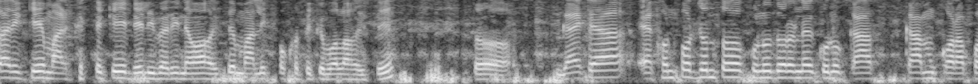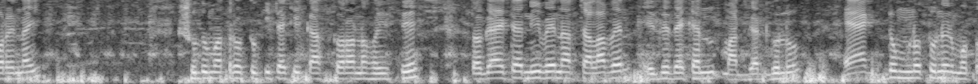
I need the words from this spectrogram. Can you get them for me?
তারিখে মার্কেট থেকে ডেলিভারি নেওয়া হয়েছে, মালিক পক্ষ থেকে বলা হয়েছে। তো গাড়িটা এখন পর্যন্ত কোনো ধরনের কোনো কাজ কাম করা পড়ে নাই। শুধুমাত্র টুকিটাকি কাজ করানো হয়েছে। তো গাড়িটা নিবেন আর চালাবেন। এই যে দেখেন মাঠঘাটগুলো। একদম নতুনের মতো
